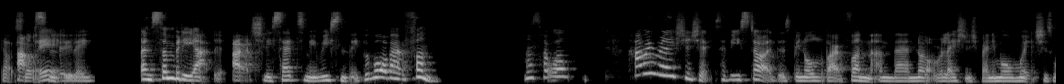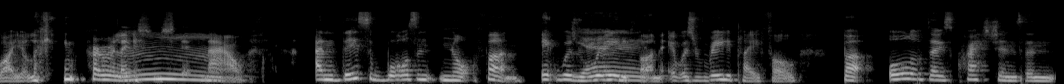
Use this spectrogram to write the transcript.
that's Absolutely. not it. And somebody actually said to me recently, but what about fun? And I was like, well, how many relationships have you started that's been all about fun and they're not a relationship anymore, which is why you're looking for a relationship mm. now? And this wasn't not fun. It was yeah. really fun. It was really playful. But all of those questions and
